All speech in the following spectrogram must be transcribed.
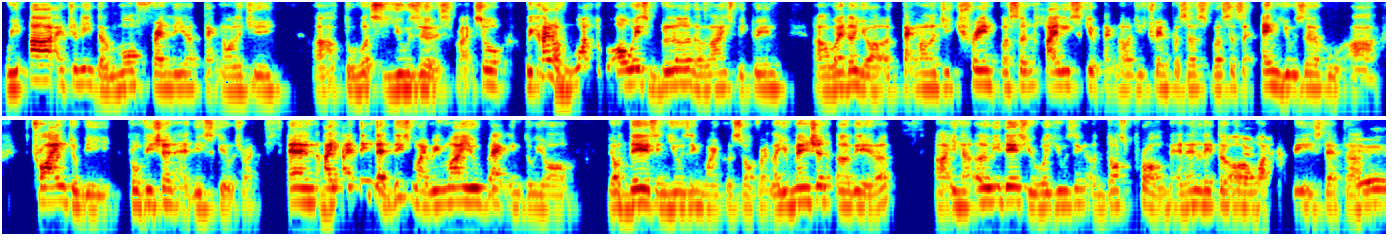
we are actually the more friendlier technology uh, towards users, right? So we kind of want to always blur the lines between uh, whether you're a technology trained person, highly skilled technology trained person versus an end user who are trying to be proficient at these skills, right? And mm-hmm. I, I think that this might remind you back into your your days in using Microsoft, right? Like you mentioned earlier, uh, in the early days, you were using a DOS prompt, and then later on, yeah. what happened is that uh, yeah, yeah,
